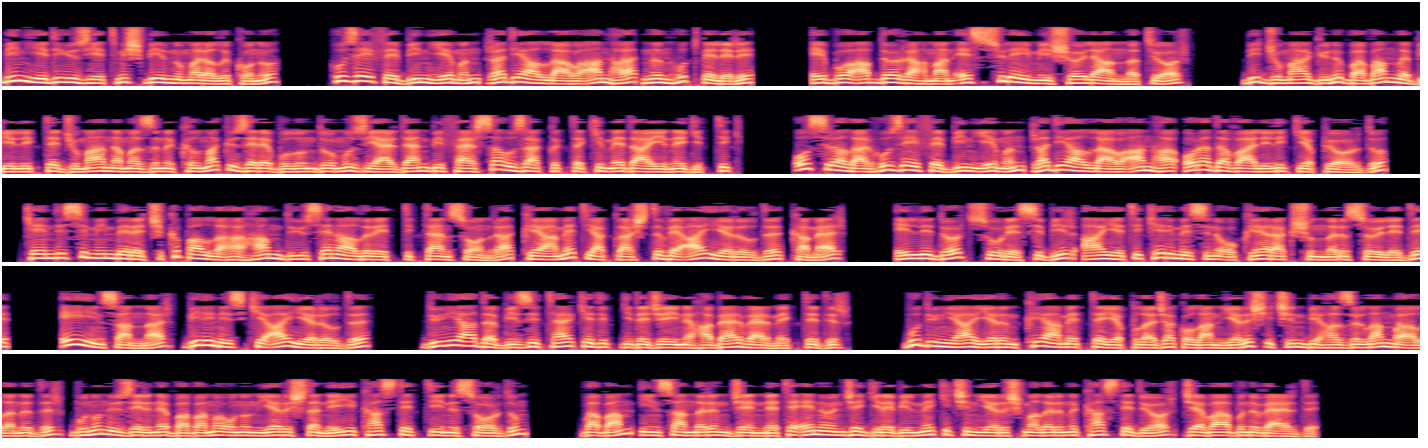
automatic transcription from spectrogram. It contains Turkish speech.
1771 numaralı konu, Huzeyfe bin Yemin, radiyallahu anha'nın hutbeleri, Ebu Abdurrahman Es-Süleymi şöyle anlatıyor, bir cuma günü babamla birlikte cuma namazını kılmak üzere bulunduğumuz yerden bir fersa uzaklıktaki medayine gittik, o sıralar Huzeyfe bin Yemin, radiyallahu anha, orada valilik yapıyordu, kendisi minbere çıkıp Allah'a hamdü senalar ettikten sonra, kıyamet yaklaştı ve ay yarıldı, Kamer, 54 suresi 1 ayeti kerimesini okuyarak şunları söyledi, Ey insanlar, biliniz ki ay yarıldı, dünyada bizi terk edip gideceğini haber vermektedir, bu dünya yarın kıyamette yapılacak olan yarış için bir hazırlanma alanıdır, bunun üzerine babama onun yarışla neyi kastettiğini sordum, babam, insanların cennete en önce girebilmek için yarışmalarını kastediyor, cevabını verdi.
